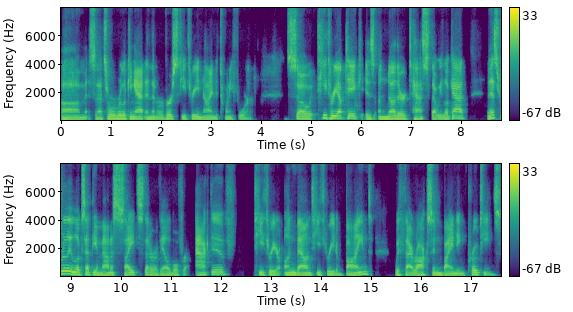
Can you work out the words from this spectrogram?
Um, so that's what we're looking at. And then reverse T3, 9 to 24. So T3 uptake is another test that we look at. And this really looks at the amount of sites that are available for active T3 or unbound T3 to bind with thyroxine binding proteins.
